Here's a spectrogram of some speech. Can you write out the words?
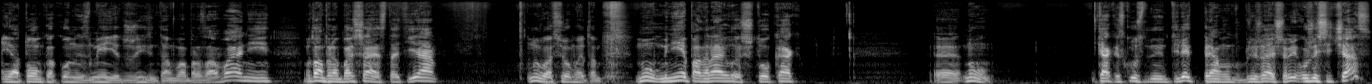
и о том, как он изменит жизнь там в образовании. Ну, там прям большая статья, ну, во всем этом. Ну, мне понравилось, что как, э, ну, как искусственный интеллект прямо в ближайшее время, уже сейчас,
